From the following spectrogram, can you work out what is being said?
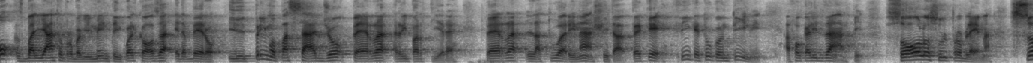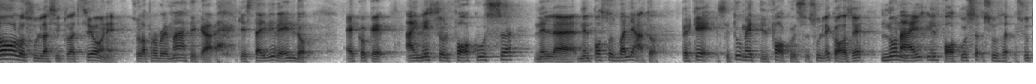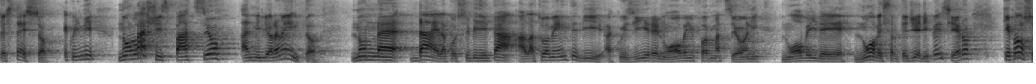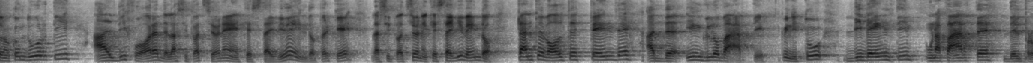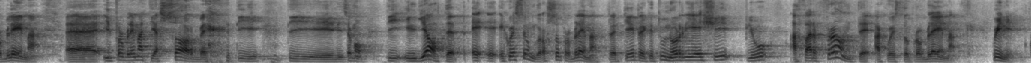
ho sbagliato probabilmente in qualcosa è davvero il primo passaggio per ripartire, per la tua rinascita, perché finché tu continui a focalizzarti solo sul problema, solo sulla situazione, sulla problematica che stai vivendo, ecco che hai messo il focus nel, nel posto sbagliato perché se tu metti il focus sulle cose non hai il focus su, su te stesso. E quindi non lasci spazio al miglioramento, non eh, dai la possibilità alla tua mente di acquisire nuove informazioni, nuove idee, nuove strategie di pensiero che possono condurti al di fuori della situazione che stai vivendo, perché la situazione che stai vivendo tante volte tende ad inglobarti, quindi tu diventi una parte del problema, eh, il problema ti assorbe, ti, ti, diciamo, ti inghiotte e, e, e questo è un grosso problema, perché? Perché tu non riesci più a far fronte a questo problema. Quindi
